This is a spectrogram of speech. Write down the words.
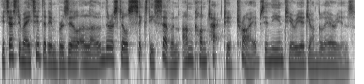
It's estimated that in Brazil alone there are still 67 uncontacted tribes in the interior jungle areas.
